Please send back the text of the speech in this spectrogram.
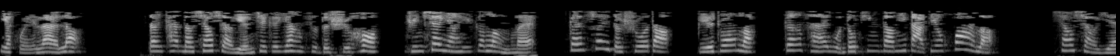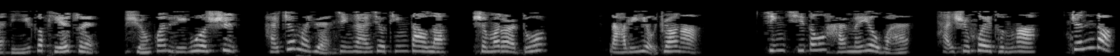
你回来了。”当看到肖小妍这个样子的时候，君向阳一个冷眉，干脆的说道：“别装了，刚才我都听到你打电话了。”肖小妍一个撇嘴，玄关离卧室。还这么远，竟然就听到了什么耳朵？哪里有装啊？经期都还没有完，还是会疼啊？真的？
